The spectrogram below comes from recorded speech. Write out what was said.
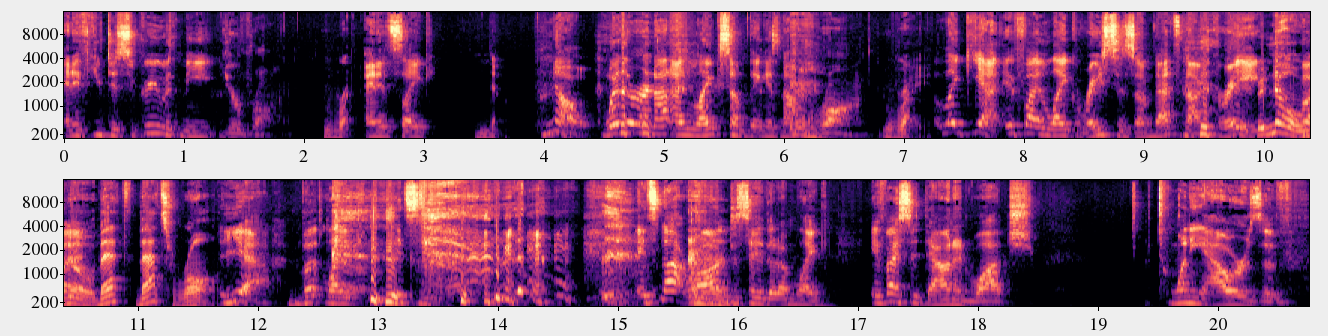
and if you disagree with me you're wrong right. and it's like No. No whether or not i like something is not wrong Right. like yeah if i like racism that's not great no, but- no, that's that's wrong. yeah, but like it's it's not wrong to say that I'm like if I sit down and watch 20 hours of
